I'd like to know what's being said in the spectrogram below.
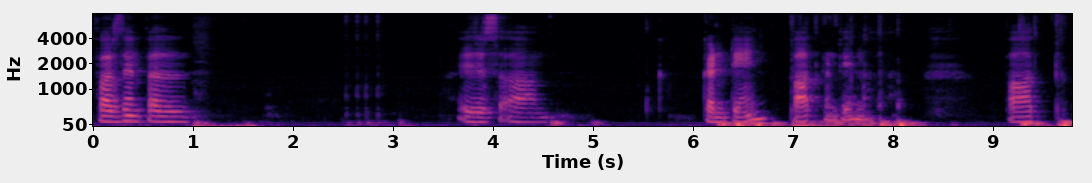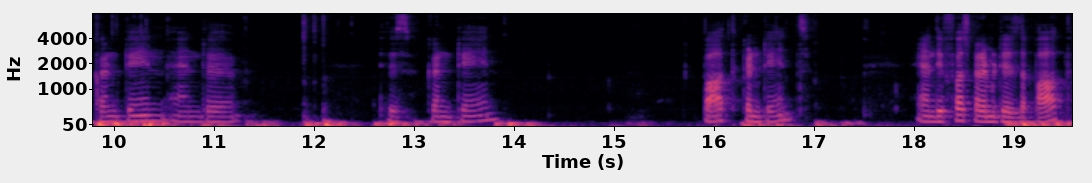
for example is um, contain path contain path contain and uh, this contain path contains. And the first parameter is the path.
